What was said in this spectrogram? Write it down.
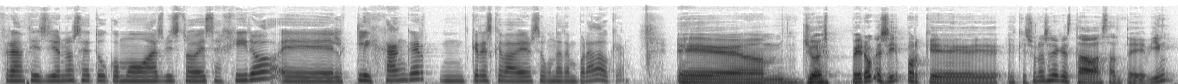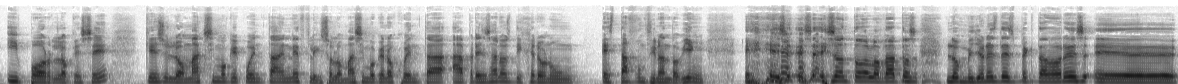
Francis, yo no sé tú cómo has visto ese giro, eh, el cliffhanger, ¿crees que va a haber segunda temporada o qué? Eh, yo espero que sí, porque es que es una serie que está bastante bien y por lo que sé, que es lo máximo que cuenta en Netflix o lo máximo que nos cuenta a prensa, nos dijeron un está funcionando bien. Es- es- son todos los datos, los millones de espectadores eh,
